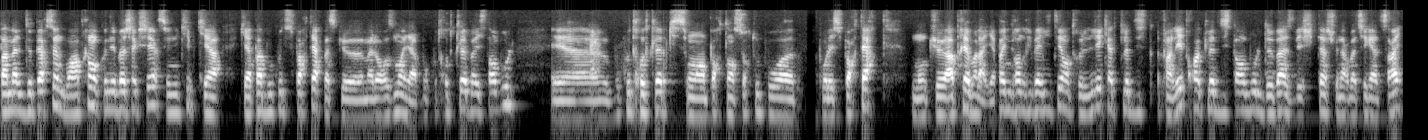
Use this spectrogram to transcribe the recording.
pas mal de personnes. Bon, après, on connaît Başakşehir, c'est une équipe qui a, qui a pas beaucoup de supporters parce que malheureusement, il y a beaucoup trop de clubs à Istanbul. Et beaucoup trop de clubs qui sont importants, surtout pour, pour les supporters. Donc après, voilà, il n'y a pas une grande rivalité entre les quatre clubs, enfin les trois clubs d'Istanbul de base, Beşiktaş, Fenerbahçe, Galatasaray,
